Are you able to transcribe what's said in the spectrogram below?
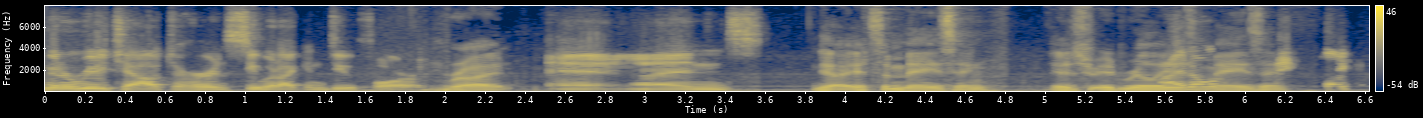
going to reach out to her and see what I can do for her. Right. And Yeah, it's amazing. It's, it really is amazing. like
